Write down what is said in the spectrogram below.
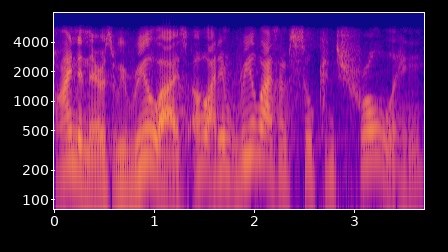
find in there is we realize, oh, I didn't realize I'm so controlling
